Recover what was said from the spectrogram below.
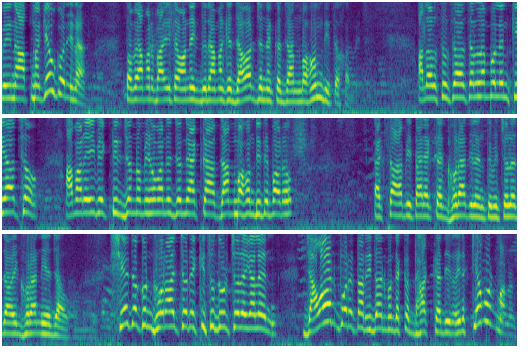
করি না, আপনাকেও করি না। তবে আমার বাড়িটা অনেক দূরে, আমাকে যাওয়ার জন্য একটা যানবাহন দিতে হবে। আল্লাহ রসুল সাল্লাম বললেন, কে আছো? আমার এই ব্যক্তির জন্য, মেহমানের জন্য একটা যানবাহন দিতে পারো? এক সাহাবি তার একটা ঘোড়া দিলেন, তুমি চলে যাও, এই ঘোড়া নিয়ে যাও। সে যখন ঘোড়ায় চড়ে কিছু দূর চলে গেলেন, যাওয়ার পরে তার হৃদয়ের মধ্যে একটা ধাক্কা দিল। এটা কেমন মানুষ?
